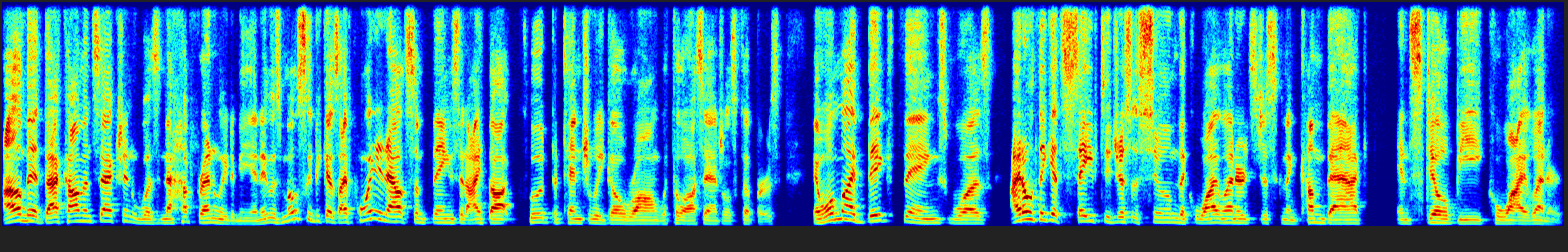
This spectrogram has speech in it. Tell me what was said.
I'll admit that comment section was not friendly to me. And it was mostly because I pointed out some things that I thought could potentially go wrong with the Los Angeles Clippers. And one of my big things was I don't think it's safe to just assume that Kawhi Leonard's just going to come back and still be Kawhi Leonard.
